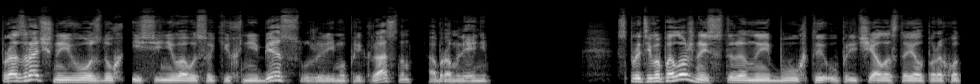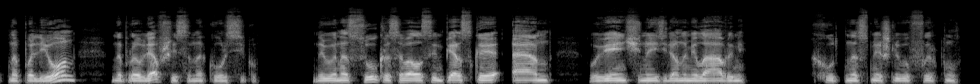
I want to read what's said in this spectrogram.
Прозрачный воздух и синева высоких небес служили ему прекрасным обрамлением. С противоположной стороны бухты у причала стоял пароход «Наполеон», направлявшийся на Корсику. На его носу красовалась имперская «Н», увенчанная зелеными лаврами. Худ насмешливо фыркнул.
